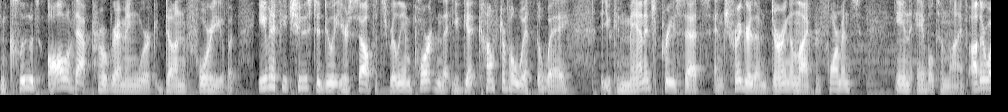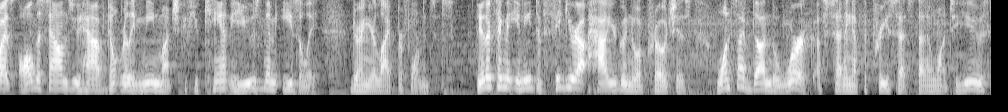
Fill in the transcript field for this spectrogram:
includes all of that programming work done for you. But even if you choose to do it yourself, it's really important that you get comfortable with the way that you can manage presets and trigger them during a live performance in Ableton Live. Otherwise, all the sounds you have don't really mean much if you can't use them easily during your live performances. The other thing that you need to figure out how you're going to approach is, once I've done the work of setting up the presets that I want to use,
